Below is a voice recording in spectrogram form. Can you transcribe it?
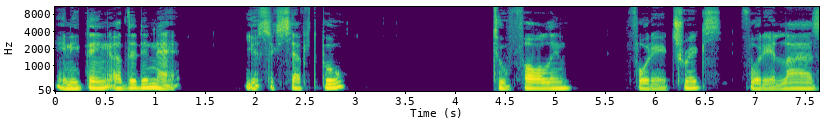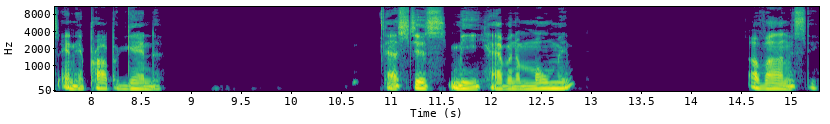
Anything other than that, you're susceptible to falling for their tricks, for their lies, and their propaganda. That's just me having a moment of honesty.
